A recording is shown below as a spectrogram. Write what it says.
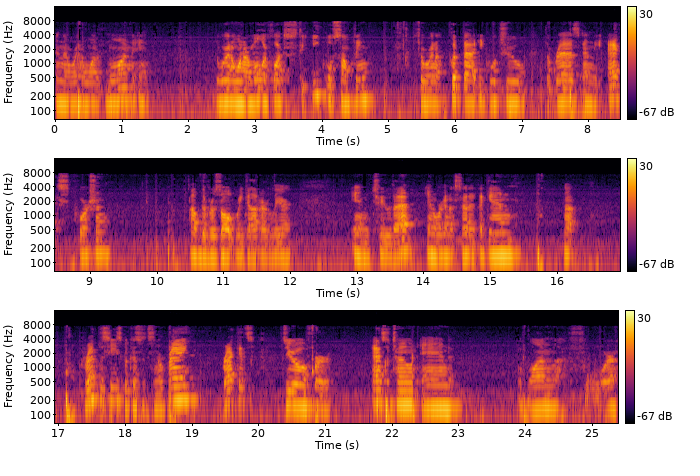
And then we're going to want 1 and we're going to want our molar flux to equal something. So we're going to put that equal to the res and the x portion of the result we got earlier into that. And we're going to set it again, not parentheses because it's an array, brackets, 0 for acetone and 1 for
